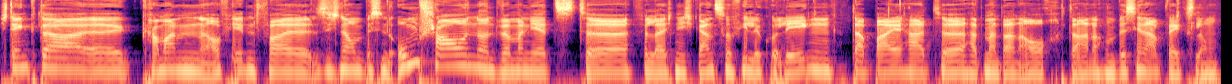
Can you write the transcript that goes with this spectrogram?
Ich denke, da äh, kann man auf jeden Fall sich noch ein bisschen umschauen und wenn man jetzt äh, vielleicht nicht ganz so viele Kollegen dabei hat, äh, hat man dann auch da noch ein bisschen Abwechslung.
